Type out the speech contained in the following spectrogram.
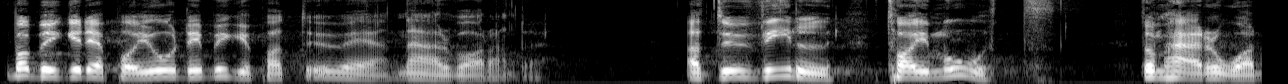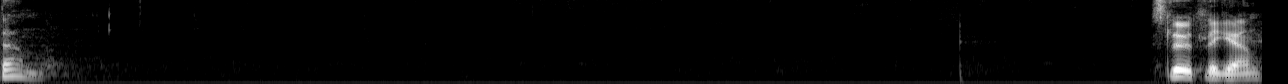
Vad bygger det på? Jo, det bygger på att du är närvarande. Att du vill ta emot de här råden. Slutligen,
